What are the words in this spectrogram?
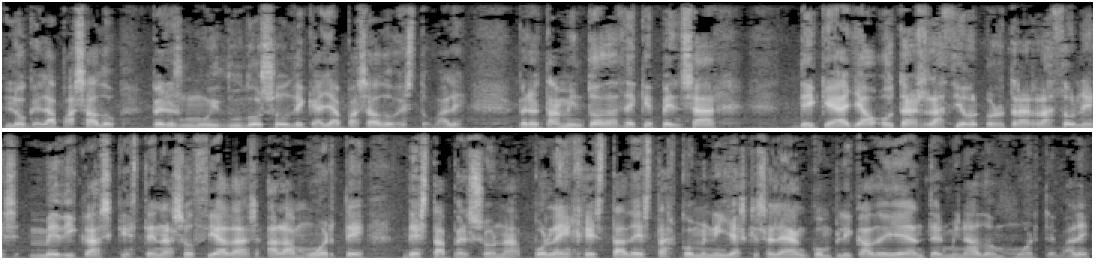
lo que le ha pasado, pero es muy dudoso de que haya pasado esto, ¿vale? Pero también todo hace que pensar de que haya otras, otras razones médicas que estén asociadas a la muerte de esta persona por la ingesta de estas comenillas que se le han complicado y hayan terminado en muerte, ¿vale?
